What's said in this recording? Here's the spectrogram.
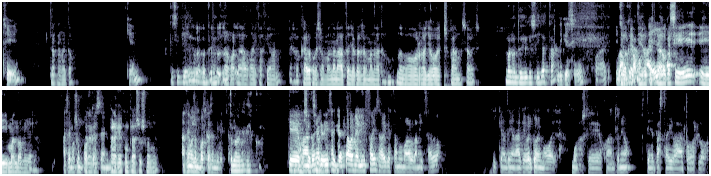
Sí. te lo prometo. ¿Quién? Que si quieres la La, la- organización, pero claro, porque se lo mandan a todo, yo creo que se lo mandan a todo el mundo, rollo spam, ¿sabes? Bueno, tú di que sí, ya está. Di que sí. Y Digo vamos, que, vamos digo a que- ello. digo que sí y mando a Miguel Hacemos un para podcast que, en... para que cumpla su sueño. Hacemos un podcast en directo. Te lo agradezco. Que Vamos Juan Antonio que dice que ha estado en el IFA y sabe que está muy mal organizado y que no tiene nada que ver con el mobile. Bueno, es que Juan Antonio pues, tiene pasta y va a todos los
